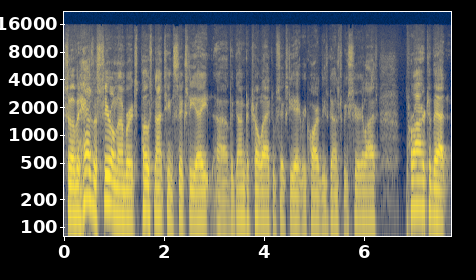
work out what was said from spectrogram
So if it has a serial number, it's post 1968. Uh, the Gun Control Act of 68 required these guns to be serialized. Prior to that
